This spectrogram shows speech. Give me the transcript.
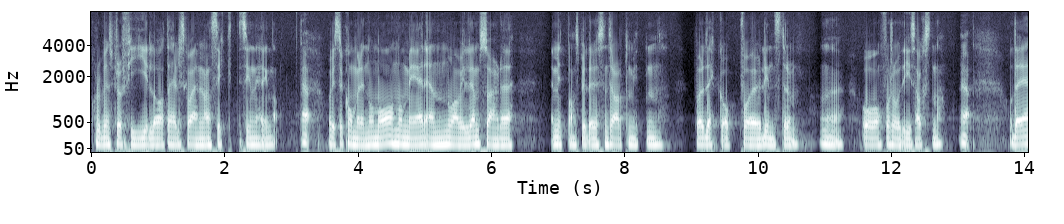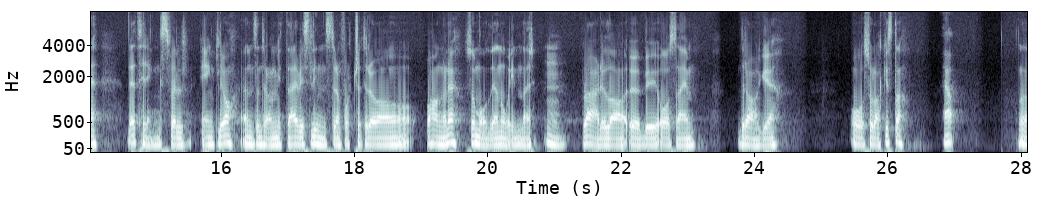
klubbens profil, og at det helst skal være en langsiktig signering. Ja. Og hvis det kommer inn noe nå, noe mer enn Noah Williams, så er det en midtbanespiller sentralt på midten for å dekke opp for Lindstrøm. eh, Og for så vidt Isaksen. Ja. Og det, det trengs vel egentlig òg, en sentral midt der. Hvis Lindstrøm fortsetter å, å hangle, så må det noe inn der. Mm. For da er det jo da Øby, Åsheim, Drage og Solakis, da. Ja, da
